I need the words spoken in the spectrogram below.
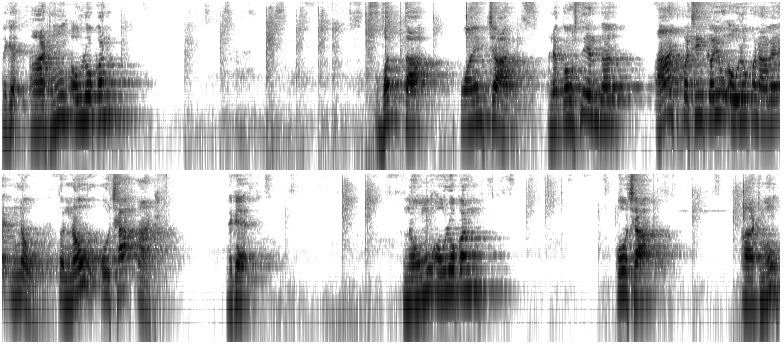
એટલે કે આઠમું અવલોકન વત્તા પોઈન્ટ ચાર. અને કૌંસની અંદર આઠ પછી કયું અવલોકન આવે? નવ. તો નવ ઓછા આઠ. એટલે કે નવમું અવલોકન ઓછા આઠમું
